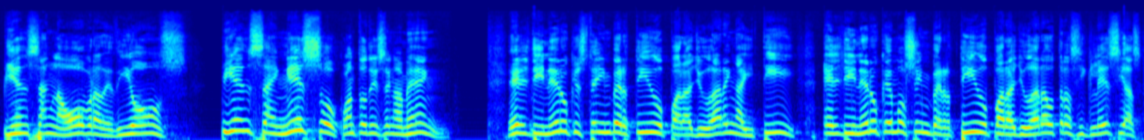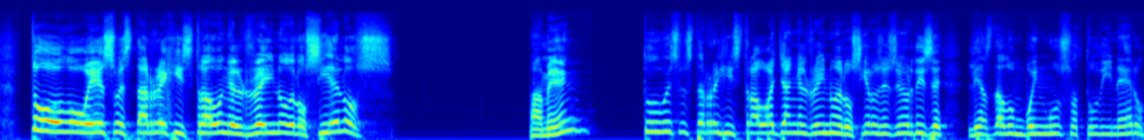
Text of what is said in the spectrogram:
Piensa en la obra de Dios. Piensa en eso. ¿Cuántos dicen amén? El dinero que usted ha invertido para ayudar en Haití, el dinero que hemos invertido para ayudar a otras iglesias, todo eso está registrado en el reino de los cielos. Amén. Todo eso está registrado allá en el reino de los cielos. Y el Señor dice, le has dado un buen uso a tu dinero,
